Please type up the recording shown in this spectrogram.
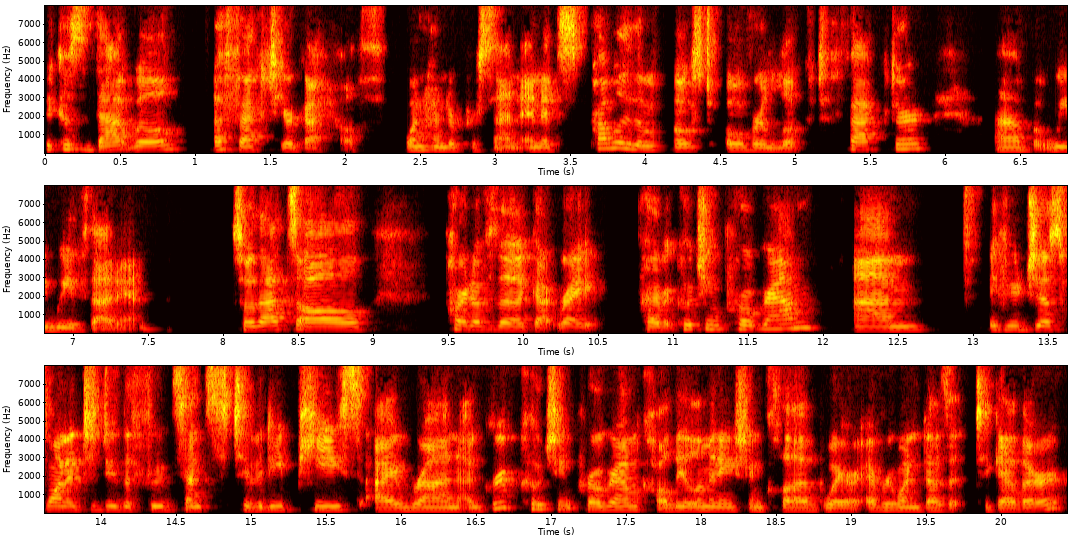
because that will affect your gut health 100%. And it's probably the most overlooked factor, uh, but we weave that in. So that's all part of the Gut Right private coaching program. Um, if you just wanted to do the food sensitivity piece, I run a group coaching program called the Elimination Club where everyone does it together.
